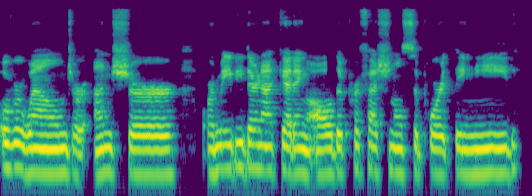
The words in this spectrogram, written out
overwhelmed or unsure, or maybe they're not getting all the professional support they need.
